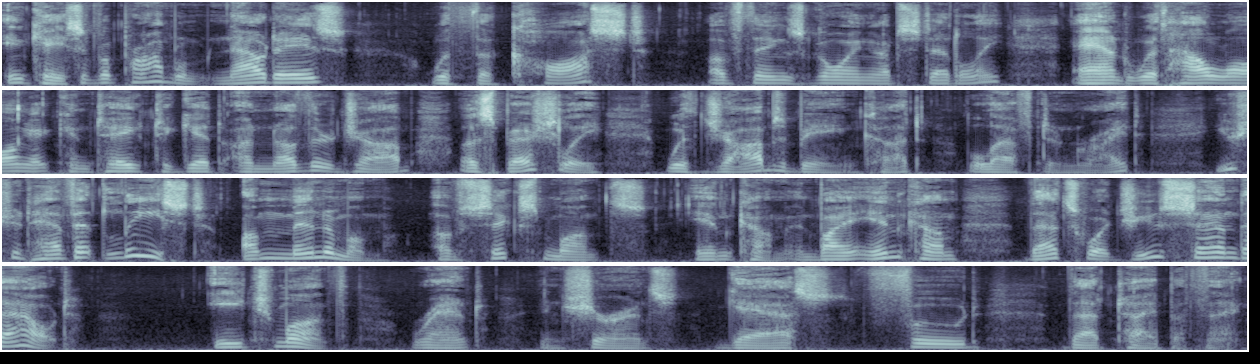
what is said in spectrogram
in case of a problem. Nowadays, with the cost of things going up steadily and with how long it can take to get another job, especially with jobs being cut left and right, you should have at least a minimum of six months income. And by income, that's what you send out each month rent, insurance, gas, food, that type of thing.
